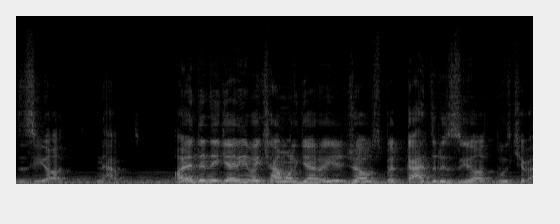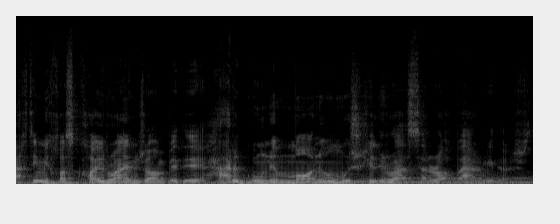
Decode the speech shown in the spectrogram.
زیاد نبود آینده نگری و کمالگرایی جابز به قدر زیاد بود که وقتی می‌خواست کاری رو انجام بده هر گونه مانع و مشکلی رو از سر راه بر می داشت.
